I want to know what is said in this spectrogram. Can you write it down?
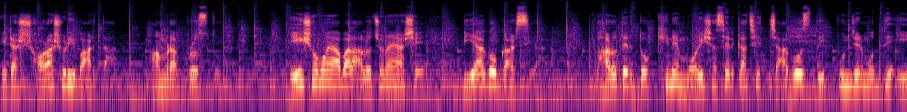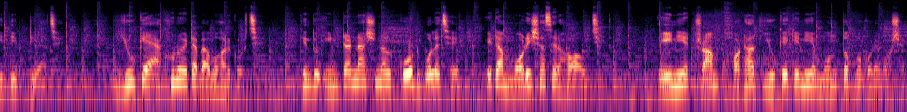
এটা সরাসরি বার্তা। আমরা প্রস্তুত। এই সময় আবার আলোচনায় আসে ডিয়াগো গার্সিয়া। ভারতের দক্ষিণে মরিশাসের কাছে চাগোস দ্বীপপুঞ্জের মধ্যে এই দ্বীপটি আছে। ইউকে এখনও এটা ব্যবহার করছে, কিন্তু ইন্টারন্যাশনাল কোর্ট বলেছে এটা মরিশাসের হওয়া উচিত। এই নিয়ে ট্রাম্প হঠাৎ ইউকেকে নিয়ে মন্তব্য করে বসেন।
